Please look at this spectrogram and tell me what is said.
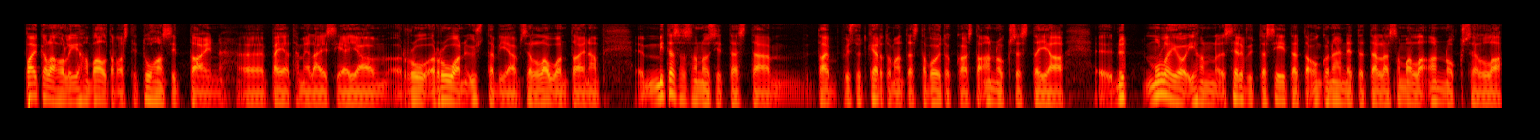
paikalla oli ihan valtavasti tuhansittain päijäthämeläisiä ja ru- ruoan ystäviä siellä lauantaina. Mitä sä sanoisit tästä, tai pystyt kertomaan tästä voitokkaasta annoksesta? Ja nyt mulla ei ole ihan selvyyttä siitä, että onko näin, että tällä samalla annoksella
